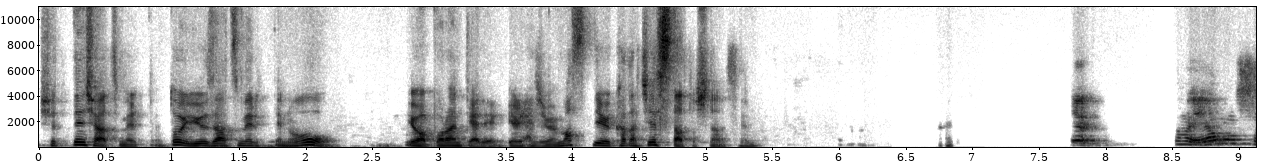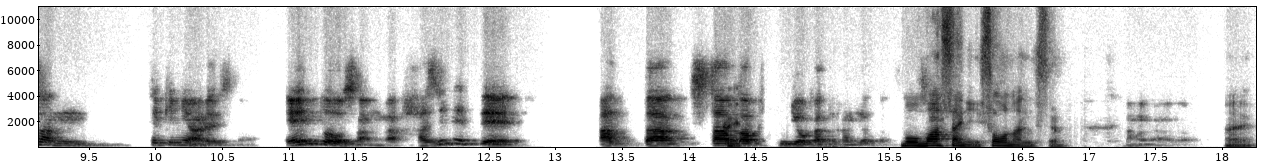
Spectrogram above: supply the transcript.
出店者を集めるっていうのと、ユーザーを集めるっていうのを、要はボランティアでやり始めますっていう形でスタートしたんですよね。い。や、だから山本さん的にはあれですね、遠藤さんが初めて会ったスタートアップ業家って感じだった、はい、もうまさにそうなんですよ。はい、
